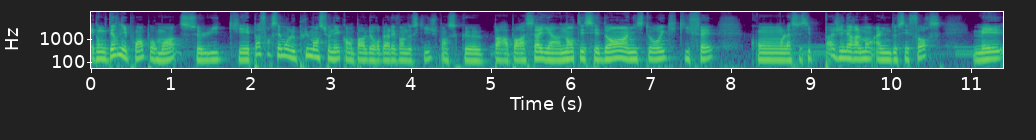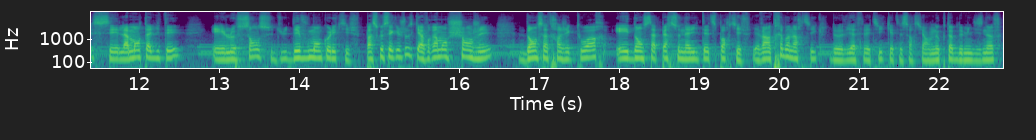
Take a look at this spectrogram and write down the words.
Et donc dernier point pour moi, celui qui n'est pas forcément le plus mentionné quand on parle de Robert Lewandowski, je pense que par rapport à ça, il y a un antécédent, un historique qui fait qu'on l'associe pas généralement à une de ses forces, mais c'est la mentalité et le sens du dévouement collectif. Parce que c'est quelque chose qui a vraiment changé dans sa trajectoire et dans sa personnalité de sportif. Il y avait un très bon article de The Athletic qui était sorti en octobre 2019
